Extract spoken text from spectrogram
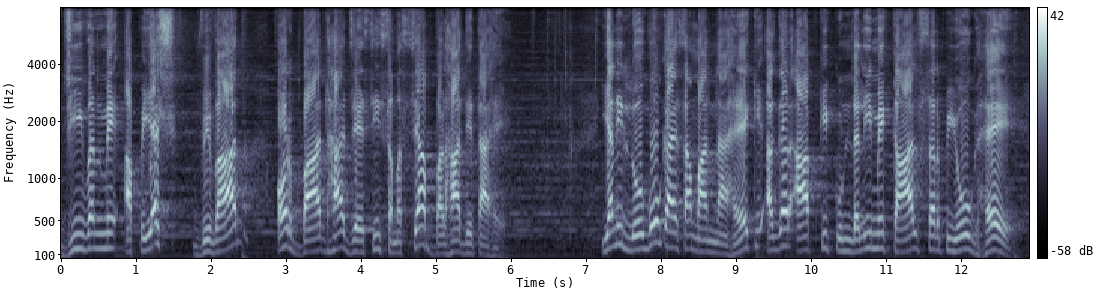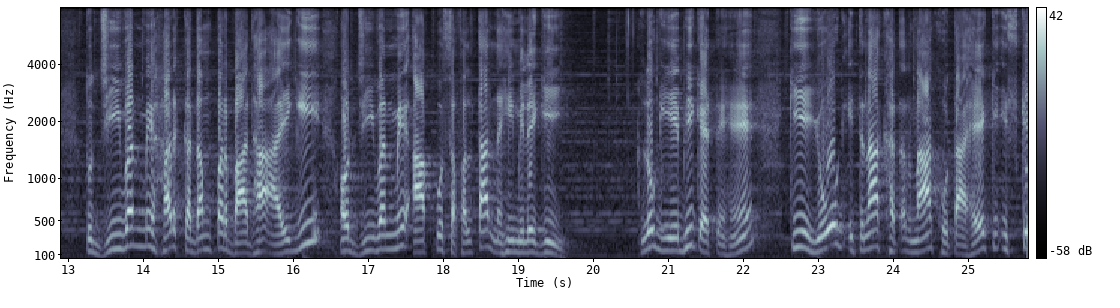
जीवन में अपयश, विवाद और बाधा जैसी समस्या बढ़ा देता है। यानी लोगों का ऐसा मानना है कि अगर आपकी कुंडली में काल सर्प योग है तो जीवन में हर कदम पर बाधा आएगी और जीवन में आपको सफलता नहीं मिलेगी। लोग ये भी कहते हैं कि ये योग इतना खतरनाक होता है कि इसके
